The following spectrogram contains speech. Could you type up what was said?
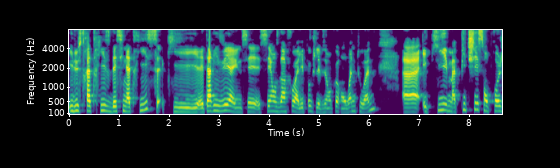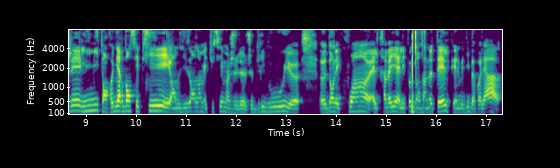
illustratrice, dessinatrice, qui est arrivée à une séance d'info. À l'époque, je les faisais encore en one-to-one. -one, euh, et qui m'a pitché son projet limite en regardant ses pieds et en me disant non mais tu sais moi je, je gribouille euh, euh, dans les coins. Elle travaillait à l'époque dans un hôtel puis elle me dit bah voilà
